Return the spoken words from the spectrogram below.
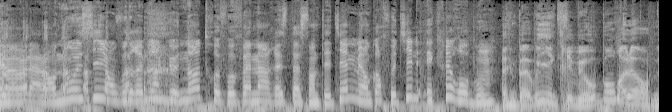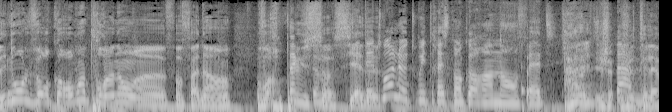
Et ben voilà, alors nous aussi, on voudrait bien que notre Fofana reste à Saint-Etienne, mais encore faut-il écrire au bon. Eh Bah oui, écrivez au bon alors. Mais nous, on le veut encore au moins pour un an, hein, Fofana. Hein. Voire plus. Exactement. Si elle... C'était toi le tweet reste encore un an en fait. Tu Ah, je, pas, je te mais-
